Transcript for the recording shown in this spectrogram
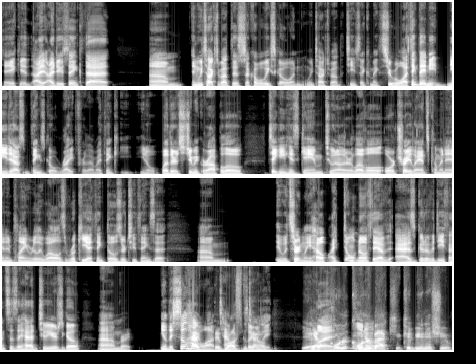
take. It, I I do think that, um, and we talked about this a couple weeks ago when we talked about the teams that could make the Super Bowl. I think they need need to have some things go right for them. I think you know whether it's Jimmy Garoppolo taking his game to another level or Trey Lance coming in and playing really well as a rookie. I think those are two things that um, it would certainly help. I don't know if they have as good of a defense as they had two years ago. Um, Right. You know, they still have They- a lot of they've talent, lost some talent. Yeah, But, corner you know- cornerback could be an issue.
